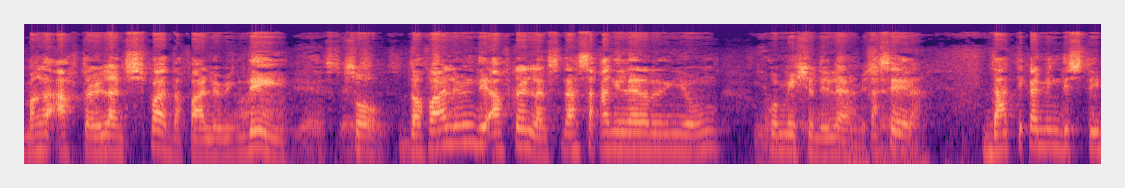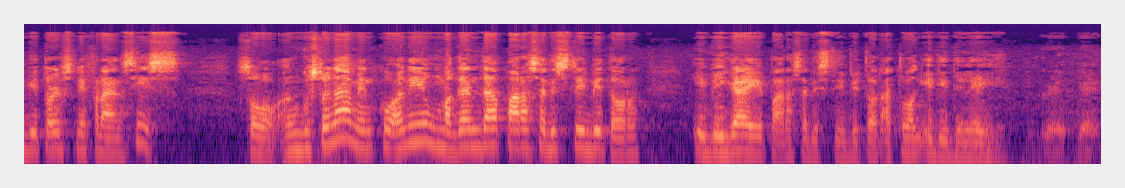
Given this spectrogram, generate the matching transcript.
mga after lunch pa, the following day. Ah, yes, yes, so, the following day after lunch, nasa kanila na rin yung commission nila. commission Kasi, nila. dati kaming distributors ni Francis. So, ang gusto namin, kung ano yung maganda para sa distributor, ibigay para sa distributor at huwag i-delay. Great, great.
